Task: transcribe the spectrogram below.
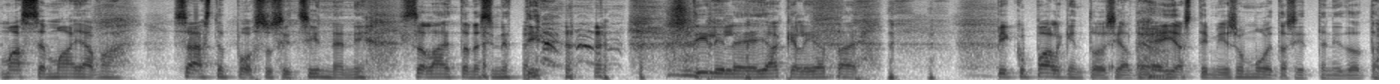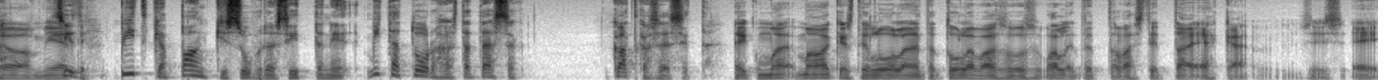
Masse Majava säästöpossu sit sinne, niin se laittoi ne sinne tilille ja jakeli jotain pikku palkintoja sieltä, heijastimia sun muita sitten. Niin tota, Joo, siitä pitkä pankkisuhde sitten, niin mitä turhaista tässä katkaisee sitten? Ei kun mä, mä oikeasti luulen, että tulevaisuus valitettavasti, tai ehkä, siis ei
